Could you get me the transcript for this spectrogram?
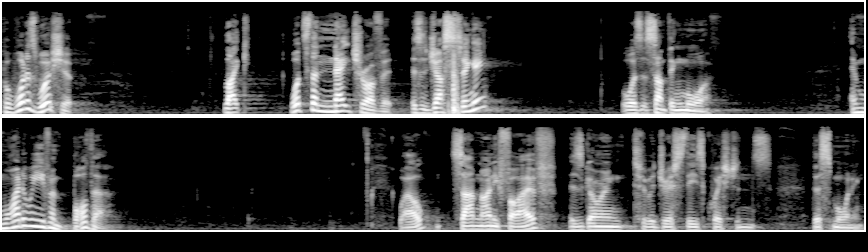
But what is worship? Like, what's the nature of it? Is it just singing? Or is it something more? And why do we even bother? Well, Psalm 95 is going to address these questions this morning.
